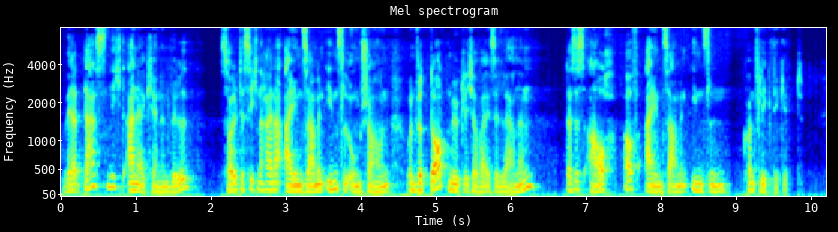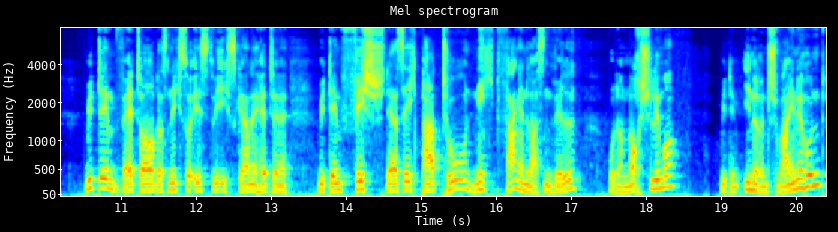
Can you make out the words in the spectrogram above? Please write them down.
Wer das nicht anerkennen will, sollte sich nach einer einsamen Insel umschauen und wird dort möglicherweise lernen, dass es auch auf einsamen Inseln Konflikte gibt mit dem Wetter, das nicht so ist, wie ich's gerne hätte, mit dem Fisch, der sich partout nicht fangen lassen will, oder noch schlimmer, mit dem inneren Schweinehund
